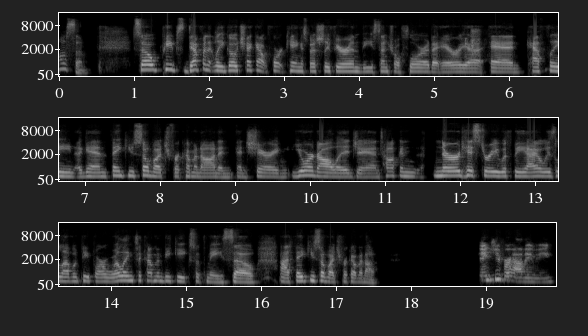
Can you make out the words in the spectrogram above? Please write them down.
Awesome. So, peeps, definitely go check out Fort King, especially if you're in the Central Florida area. And Kathleen, again, thank you so much for coming on and, and sharing your knowledge and talking nerd history with me. I always love when people are willing to come and be geeks with me. So, uh, thank you so much for coming on. Thank you for having me.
